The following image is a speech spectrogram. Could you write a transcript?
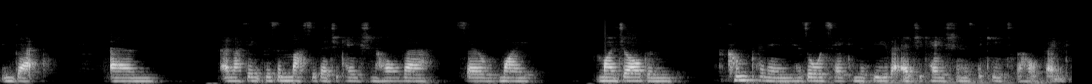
in depth. Um, and I think there's a massive education hole there. So my, my job and the company has always taken the view that education is the key to the whole thing.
